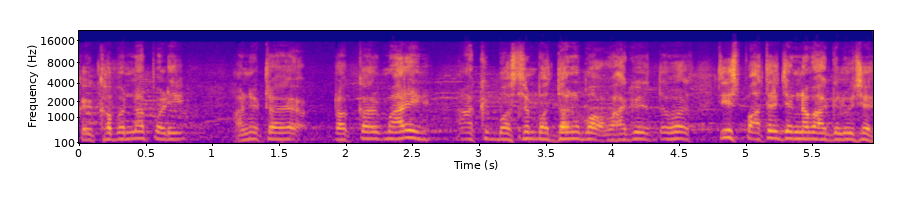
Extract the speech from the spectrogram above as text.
કંઈ ખબર ના પડી. અને ટક્કર મારી આખી બસને બધાને વાગ્યું. ત્રીસ પાંત્રીસ જણને વાગેલું છે.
